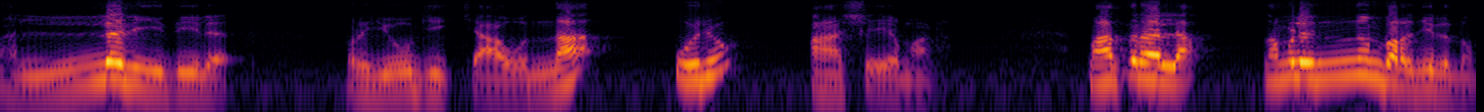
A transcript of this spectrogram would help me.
നല്ല രീതിയിൽ പ്രയോഗിക്കാവുന്ന ഒരു ആശയമാണ്. മാത്രമല്ല നമ്മൾ എന്നും പറഞ്ഞിരുന്നു.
